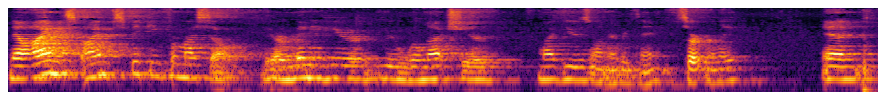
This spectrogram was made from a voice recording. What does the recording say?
Now, I'm, I'm speaking for myself. there are many here who will not share my views on everything, certainly. And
